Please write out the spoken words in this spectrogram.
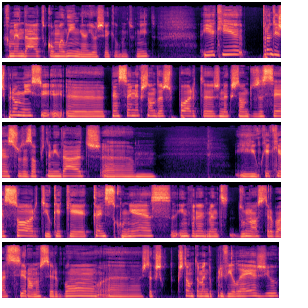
remendado com uma linha e eu achei aquilo muito bonito. E aqui Pronto, inspirou-me isso. Uh, pensei na questão das portas, na questão dos acessos, das oportunidades. Um, e o que é que é sorte, e o que é que é quem se conhece, independentemente do nosso trabalho ser ou não ser bom, uh, esta questão também do privilégio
